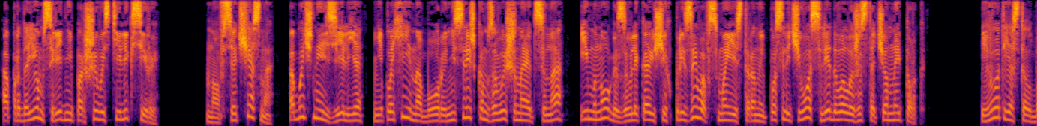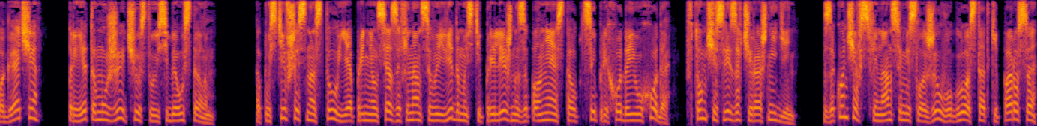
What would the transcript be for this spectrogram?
а продаем средней паршивости эликсиры. Но все честно, обычные зелья, неплохие наборы, не слишком завышенная цена и много завлекающих призывов с моей стороны, после чего следовал ожесточенный торг. И вот я стал богаче, при этом уже чувствую себя усталым. Опустившись на стул, я принялся за финансовые ведомости, прилежно заполняя столбцы прихода и ухода, в том числе за вчерашний день. Закончив с финансами, сложил в углу остатки паруса,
